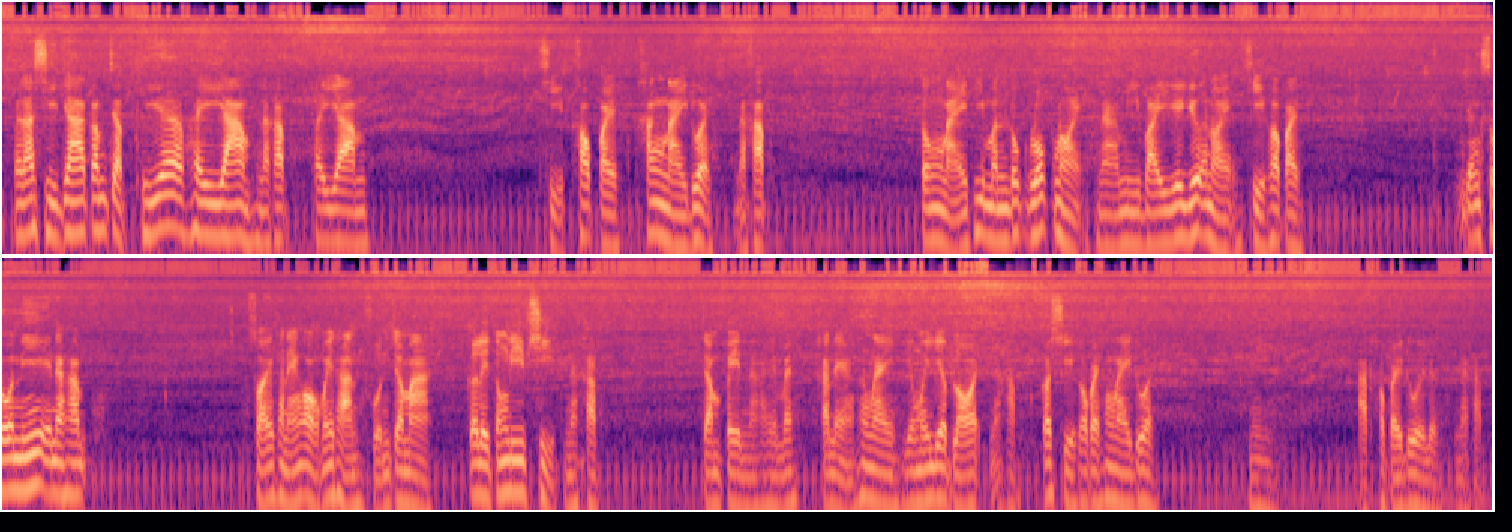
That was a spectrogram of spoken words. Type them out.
เวลาฉีดยากำจัดเพี้ยพยายามนะครับ พยายามฉีดเข้าไปข้างในด้วยนะครับ ตรงไหนที่มันรกๆหน่อยนะมีใบเยอะๆหน่อย ฉีดเข้าไป อย่างโซนนี้นะครับสอยแขนงออกไม่ทันฝนจะมา ก็เลยต้องรีบฉีดนะครับจำเป็นนะครับเห็นไหมแขนงข้างในยังไม่เรียบร้อยนะครับ ก็ฉีดเข้าไปข้างในด้วยนี่อัดเข้าไปด้วยเลยนะครับ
